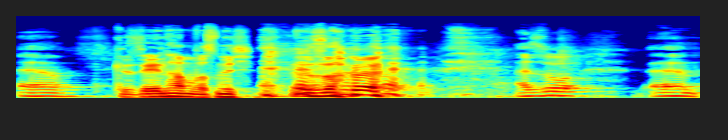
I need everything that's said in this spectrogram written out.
Äh, Gesehen haben wir es nicht. Also, ähm,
